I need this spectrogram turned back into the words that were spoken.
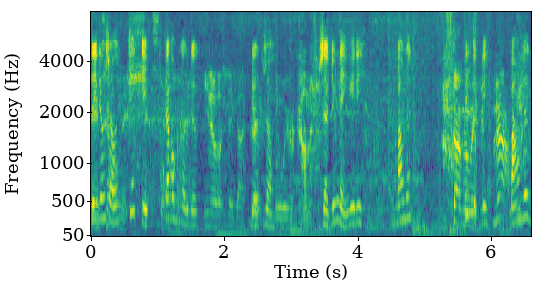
Đi đâu rồi? Chết tiệt. Ta không ngờ được. Được rồi. Giờ chỗ này nghe đi. Báo lên. Tiếp tục đi. Báo lên.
